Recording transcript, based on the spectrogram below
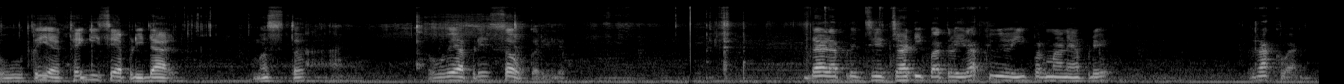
તો તૈયાર થઈ ગઈ છે આપણી દાળ. મસ્ત. હવે આપણે સર્વ કરી લેવું. દાળ આપણે જે જાડી પાતળી રાખવી હોય એ પ્રમાણે આપણે રાખવાની.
